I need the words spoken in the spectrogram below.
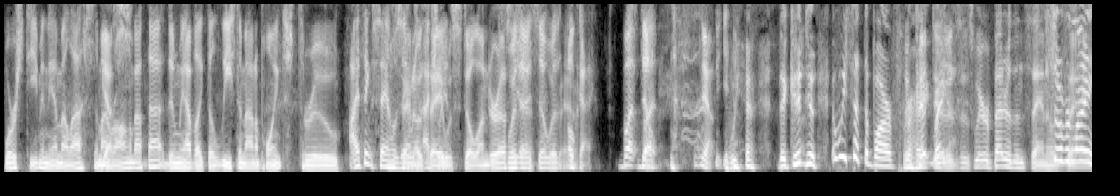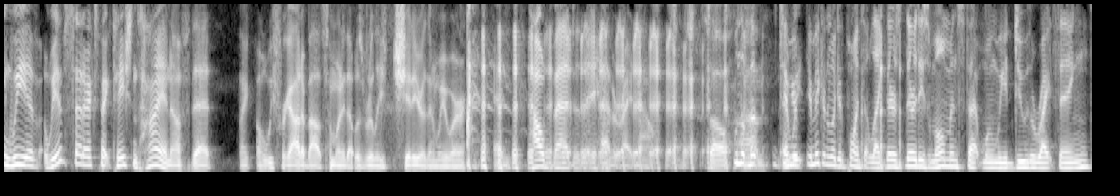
worst team in the MLS? Am Yes. I wrong about that? Didn't we have like the least amount of points through? I think San Jose San was Jose actually, was still under us. Was it? So it was okay. but but yeah. We, the good news, we set the bar for The good right- news is we were better than San Jose. Silver lining, we have we have set expectations high enough that like oh we forgot about somebody that was really shittier than we were, and how bad do they have it right now? So No, but um, Tim, you're, we- you're making a really good point that like there's there are these moments that when we do the right thing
